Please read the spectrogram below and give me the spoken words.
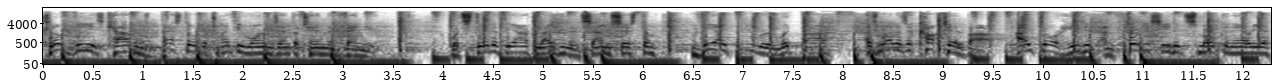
Club V is Cavan's best over 21s entertainment venue. With state of the art lighting and sound system, VIP room with bar, as well as a cocktail bar, outdoor heated and fully seated smoking area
